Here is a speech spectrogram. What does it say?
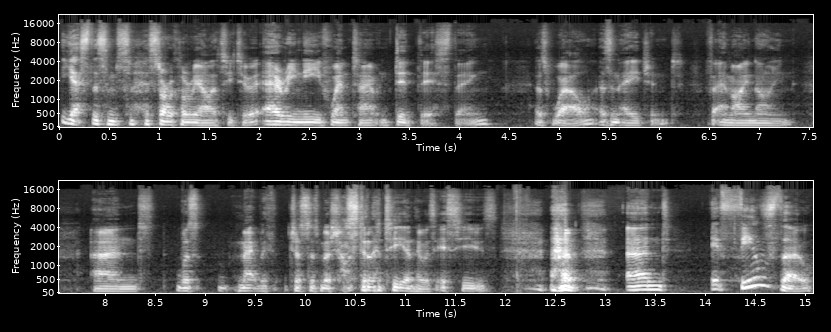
yes, there's some historical reality to it. Airey Neave went out and did this thing as well as an agent for MI9 and was met with just as much hostility and there was issues. Um, and it feels though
